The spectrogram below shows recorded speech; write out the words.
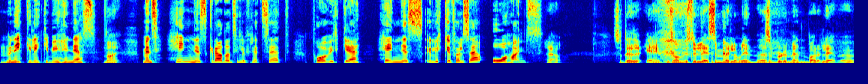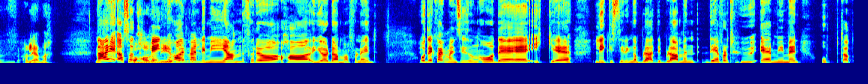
Mm. men ikke like mye hennes. Nei. Mens hennes grad av tilfredshet påvirker hennes lykkefølelse og hans. Ja. Så det du egentlig, sånn, hvis du leser mellom linjene, så burde menn bare leve alene. Nei, altså menn har bedre. veldig mye igjen for å ha, gjøre dama fornøyd. Og det kan man si sånn, å det er ikke likestilling og blad i blad, men det er for at hun er mye mer opptatt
